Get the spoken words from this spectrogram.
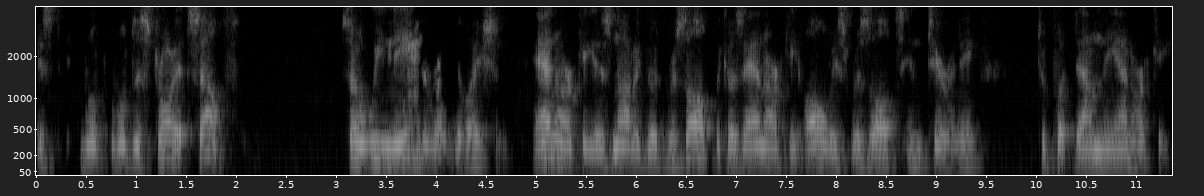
is will will destroy itself. So we need mm-hmm. the regulation. Anarchy is not a good result because anarchy always results in tyranny to put down the anarchy.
